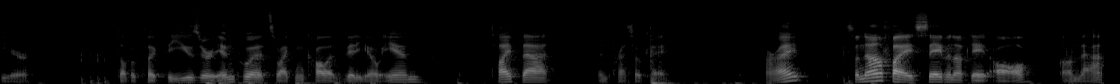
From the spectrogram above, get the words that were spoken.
here double click the user input so I can call it video in, type that, and press OK. Alright, so now if I save and update all on that,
